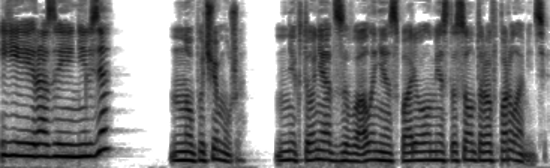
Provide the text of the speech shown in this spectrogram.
Ей разве нельзя? Ну почему же? Никто не отзывал и не оспаривал место Сонтера в парламенте.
